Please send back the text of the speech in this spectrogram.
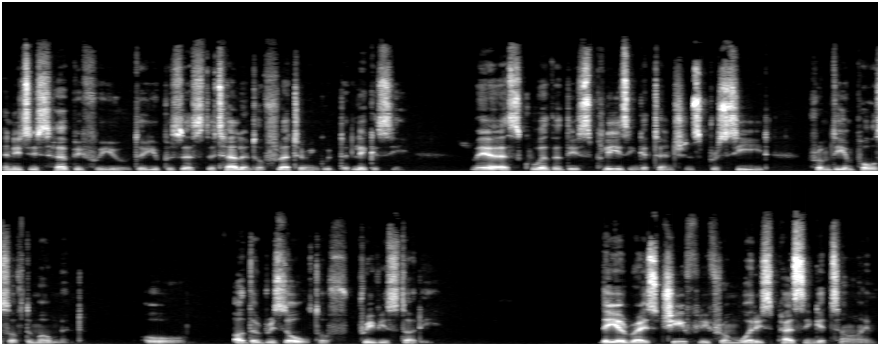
and it is happy for you that you possess the talent of flattering with delicacy. May I ask whether these pleasing attentions proceed from the impulse of the moment, or are the result of previous study. They arise chiefly from what is passing at time,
